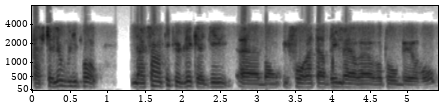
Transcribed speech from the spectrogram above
parce que là, oublie pas, la santé publique a dit euh, bon, il faut retarder leur euh, retour au bureau.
